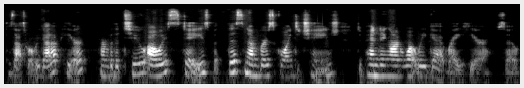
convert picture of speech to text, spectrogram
because that's what we got up here. Remember the 2 always stays, but this number is going to change depending on what we get right here. So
